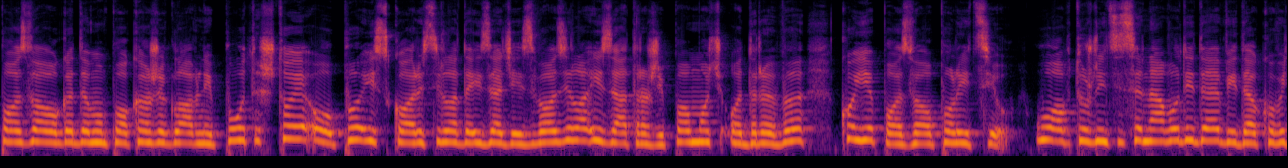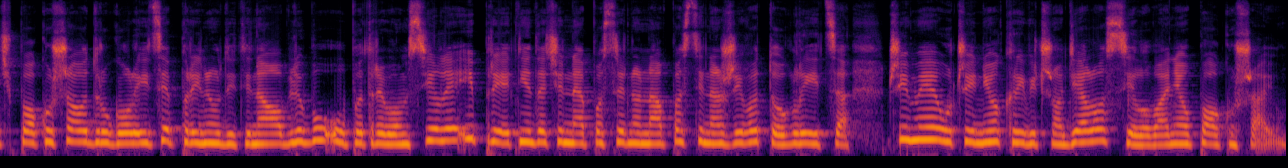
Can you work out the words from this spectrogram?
pozvao ga da mu pokaže glavni put, što je OP iskoristila da izađe iz vozila i zatraži pomoć od RV koji je pozvao policiju. U optužnici se navodi da je Vidaković pokušao drugo lice prinuditi na obljubu upotrebom sile i prijetnje da će neposredno napasti na život tog lica, čime je učinio krivično djelo silovanja u pokušaju.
